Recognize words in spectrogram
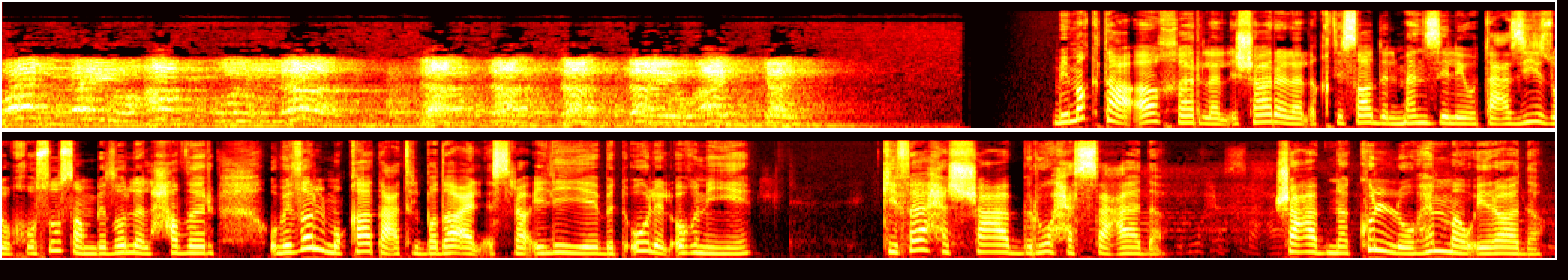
والدين حق لا لا لا لا, لا يؤجل. بمقطع آخر للإشارة للاقتصاد المنزلي وتعزيزه خصوصا بظل الحظر وبظل مقاطعة البضائع الإسرائيلية بتقول الأغنية كفاح الشعب روح السعادة. شعبنا كله همة وإرادة.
